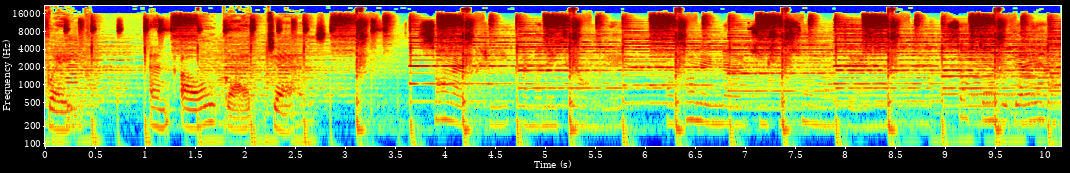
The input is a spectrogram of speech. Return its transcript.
Nightwave and all that jazz. Sans la pluie, comme un été anglais, entend les notes d'une chanson lointaine. Sortant de derrière un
